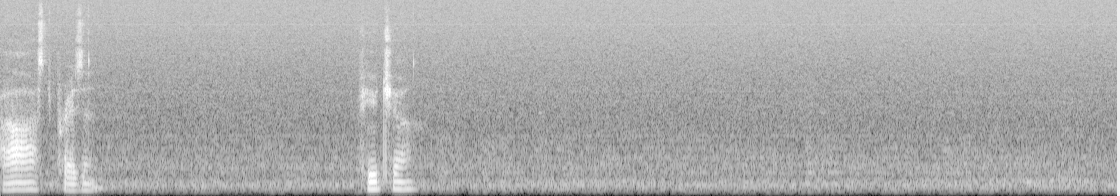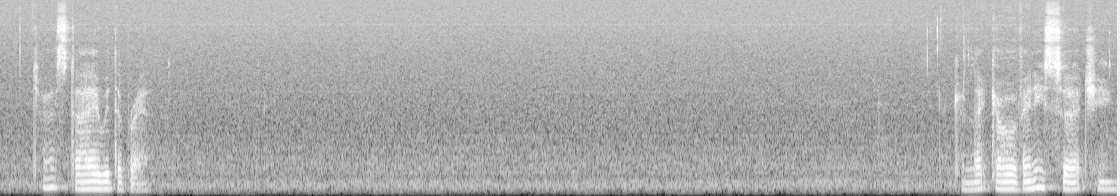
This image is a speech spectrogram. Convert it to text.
past, present, future. Stay with the breath. Can let go of any searching,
